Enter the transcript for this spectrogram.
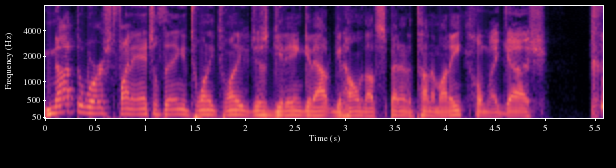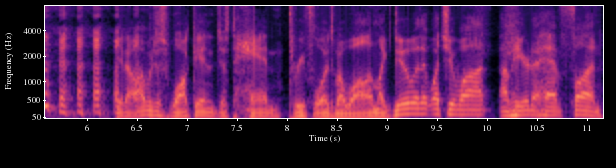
not the worst financial thing in 2020 to just get in, get out, and get home without spending a ton of money. Oh my gosh. You know, I would just walk in and just hand Three Floyds my wallet. I'm like, do with it what you want. I'm here to have fun.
